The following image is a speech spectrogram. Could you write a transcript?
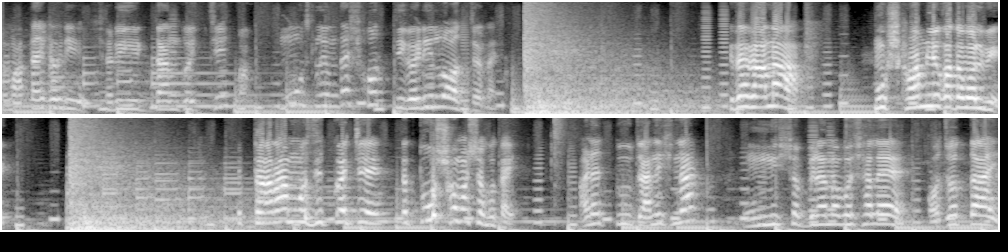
মাথায় দান মুসলিমদের সত্যি লজ্জা নাই। এটা রানা, মুখ সামলে কথা বলবি। তারা মসজিদ করছে, তা তোর সমস্যা কোথায়? আরে তুই জানিস না, উনিশশো বিরানব্বই সালে অযোধ্যায়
